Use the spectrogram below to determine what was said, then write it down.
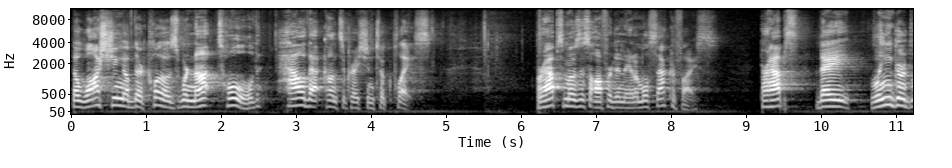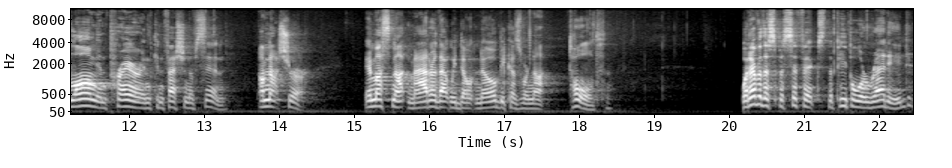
the washing of their clothes, we're not told how that consecration took place. Perhaps Moses offered an animal sacrifice. Perhaps they lingered long in prayer and confession of sin. I'm not sure. It must not matter that we don't know because we're not told. Whatever the specifics, the people were readied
